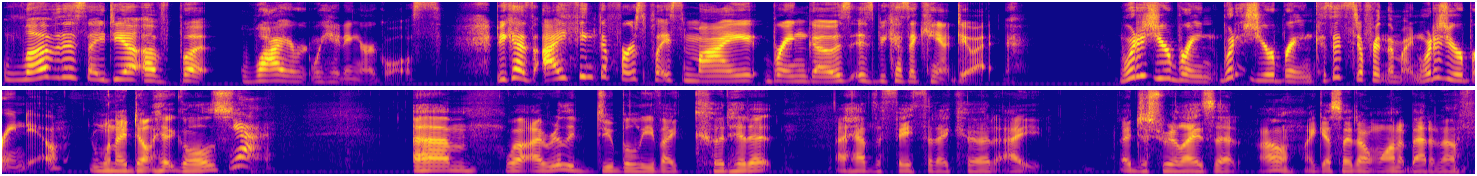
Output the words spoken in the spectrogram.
love this idea of, but why aren't we hitting our goals? Because I think the first place my brain goes is because I can't do it. What is your brain? What is your brain? Because it's different than mine. What does your brain do? When I don't hit goals, Yeah. um well, I really do believe I could hit it. I have the faith that I could. I I just realized that oh, I guess I don't want it bad enough.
